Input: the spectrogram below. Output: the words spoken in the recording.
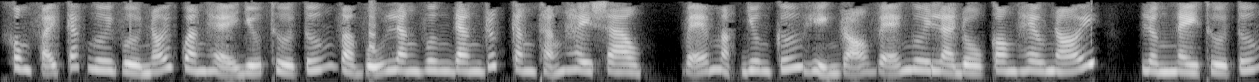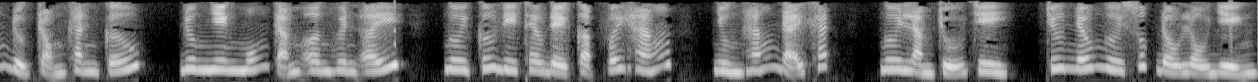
không phải các ngươi vừa nói quan hệ giữa thừa tướng và Vũ Lăng Vương đang rất căng thẳng hay sao, vẽ mặt dương cứ hiện rõ vẻ ngươi là đồ con heo nói, lần này thừa tướng được trọng khanh cứu, đương nhiên muốn cảm ơn huynh ấy, ngươi cứ đi theo đề cập với hắn, nhưng hắn đãi khách, ngươi làm chủ chi, chứ nếu ngươi xuất đầu lộ diện,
